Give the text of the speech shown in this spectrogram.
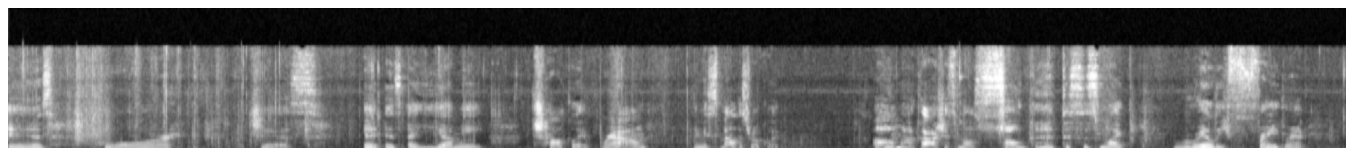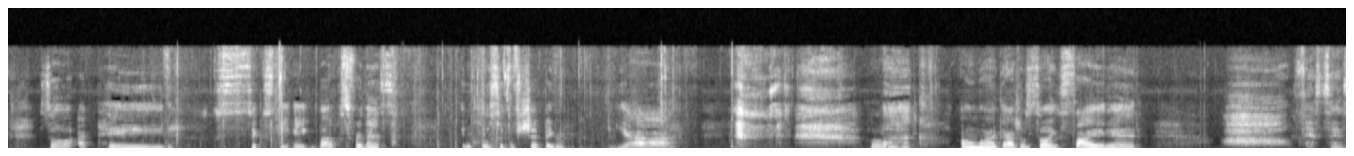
is gorgeous. It is a yummy chocolate brown. Let me smell this real quick. Oh my gosh, it smells so good. This is like really fragrant. So I paid 68 bucks for this, inclusive of shipping. Yeah. Look. Oh my gosh, I'm so excited. Is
